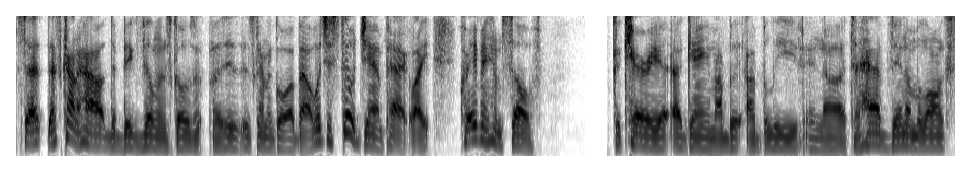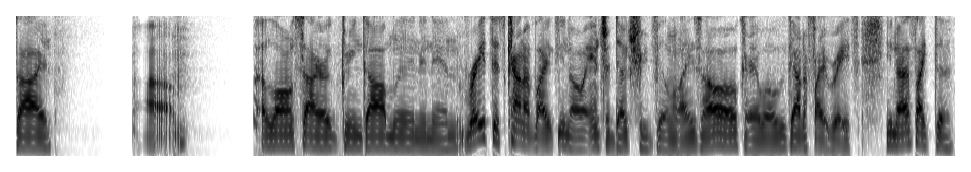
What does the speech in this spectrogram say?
so that, that's kind of how the big villains goes uh, is, gonna go about, which is still jam packed. Like Kraven himself could carry a, a game. I, be, I believe, and uh, to have Venom alongside, um, alongside Green Goblin, and then Wraith is kind of like you know an introductory villain. Like like, oh okay, well we got to fight Wraith. You know that's like the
